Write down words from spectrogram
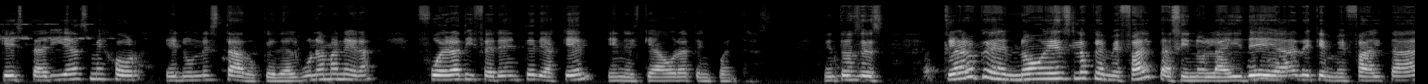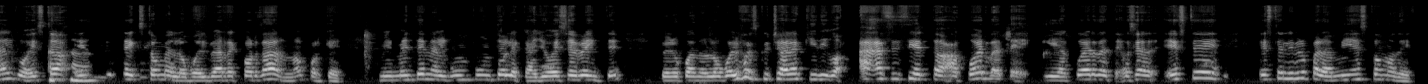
que estarías mejor en un estado que de alguna manera fuera diferente de aquel en el que ahora te encuentras. Entonces, claro que no es lo que me falta, sino la idea de que me falta algo. Esta, este texto me lo vuelve a recordar, ¿no? Porque mi mente en algún punto le cayó ese 20 pero cuando lo vuelvo a escuchar aquí digo, ah, sí es cierto, acuérdate y acuérdate. O sea, este, este libro para mí es como de,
